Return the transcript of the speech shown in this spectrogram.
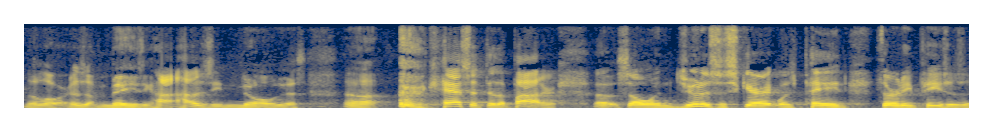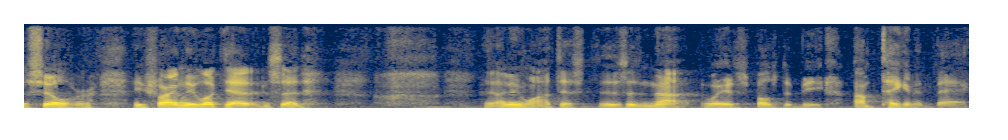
the Lord. This is amazing. How, how does he know this? Uh, cast it to the potter. Uh, so when Judas Iscariot was paid 30 pieces of silver, he finally looked at it and said, I didn't want this. This is not the way it's supposed to be. I'm taking it back.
